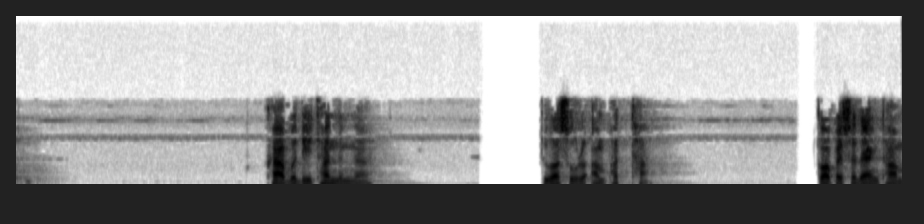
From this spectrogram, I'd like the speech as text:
ด ข้าบดีท่านหนึ่งนะชื่อว่าสุรอัมพัทธะก็ไปแสดงธรรม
